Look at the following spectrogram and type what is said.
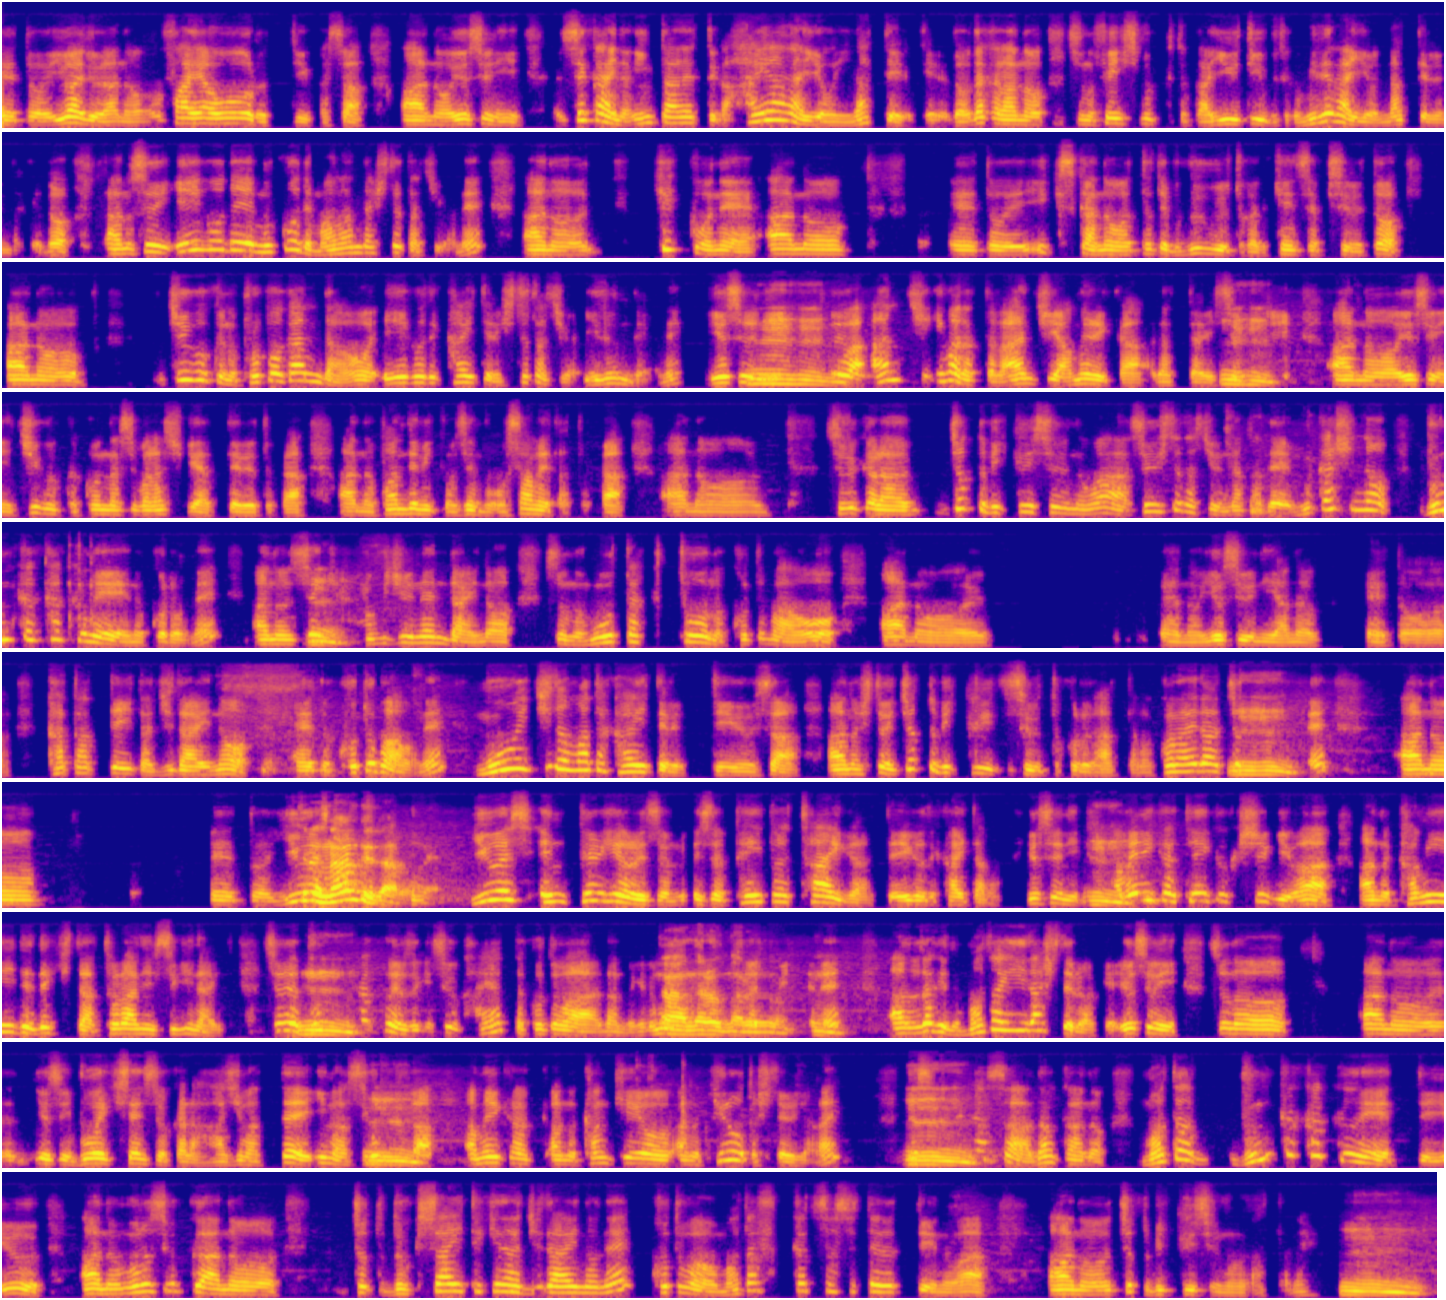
えーと、いわゆるあのファイアウォールっていうかさあの要するに世界のインターネットが入らないようになっているけれどだからあのその Facebook とか YouTube とか見れないようになってるんだけどあのそういう英語で向こうで学んだ人たちがねあの結構ねあの、えーといくつかの例えば Google とかで検索するとあの中国のプロパガンダを英語で書いてる人たちがいるんだよね。要するに、それはアンチ、今だったらアンチアメリカだったりするし、あの要するに中国がこんな素晴らしくやってるとか、あのパンデミックを全部収めたとか、あのそれからちょっとびっくりするのは、そういう人たちの中で昔の文化革命の頃ね、あの1960年代のその毛沢東の言葉を、あのあの要するにあのえーと、語っていた時代の、えーと、言葉をねもう一度また書いてるっていうさあの人にちょっとびっくりするところがあったのこの間ちょっとね、うん、あのえっ、ー、と US, なんでだろうね？US imperialism is a paper tiger って英語で書いたの。要するに、うん、アメリカ帝国主義はあの紙でできた虎に過ぎない。それは文化革命の時にすごく流行った言葉なんだけども、あなるほど、なるほど。ね、あのだけど、また言い出してるわけ。要するに、その、あの要するに貿易戦争から始まって、今すごくうん、アメリカあの関係をあの切ろうとしてるじゃない？でそれがさ、なんかあのまた文化革命っていうあのものすごくあのちょっと独裁的な時代のね言葉をまた復活させてるっていうのはあのちょっとびっくりするものがあったね。うん、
